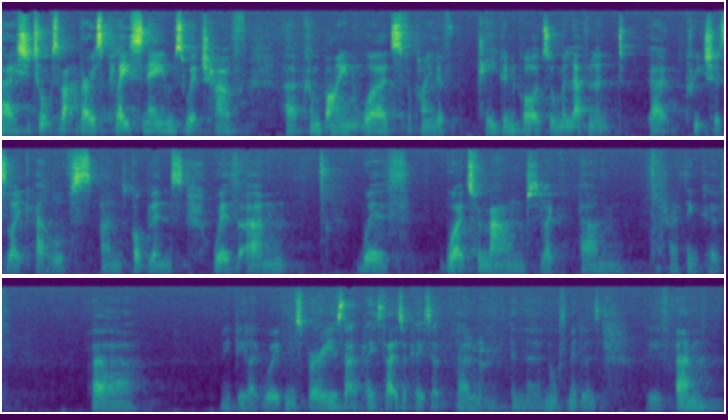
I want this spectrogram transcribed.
uh, she talks about various place names which have uh, combine words for kind of pagan gods or malevolent uh, creatures like elves and goblins with um, with words for mound. Like um, I'm trying to think of uh, maybe like Wodensbury. Is that a place? That is a place um, Yeah. in the North Midlands, I believe. Um,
